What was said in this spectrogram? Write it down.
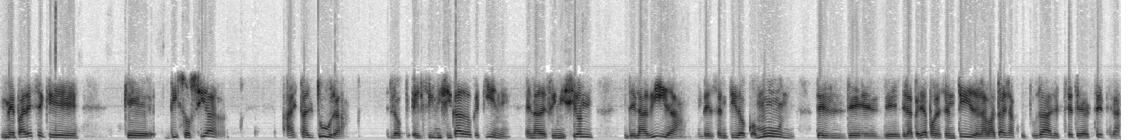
me parece que, que disociar a esta altura lo, el significado que tiene en la definición de la vida, del sentido común, del, de, la pelea por el sentido, de la batalla cultural, etcétera, etcétera.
